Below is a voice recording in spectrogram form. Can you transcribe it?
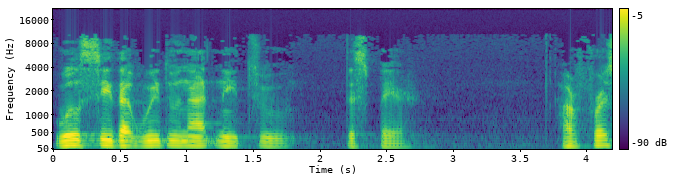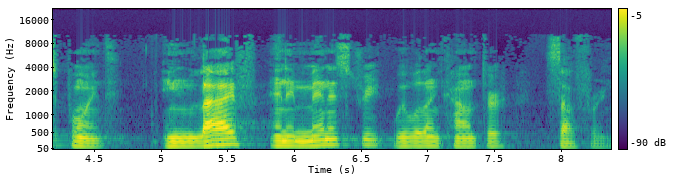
we'll see that we do not need to despair. Our first point in life and in ministry, we will encounter suffering.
